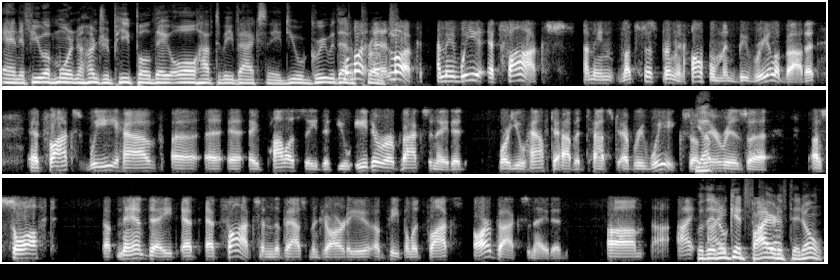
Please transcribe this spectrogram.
and if you have more than 100 people, they all have to be vaccinated. Do you agree with that well, approach? Look, look, I mean, we at Fox, I mean, let's just bring it home and be real about it. At Fox, we have a, a, a policy that you either are vaccinated or you have to have a test every week. So yep. there is a, a soft uh, mandate at, at Fox, and the vast majority of people at Fox are vaccinated. Um, I, but they don't I, get fired if they don't.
